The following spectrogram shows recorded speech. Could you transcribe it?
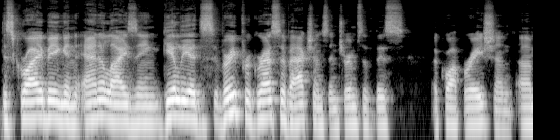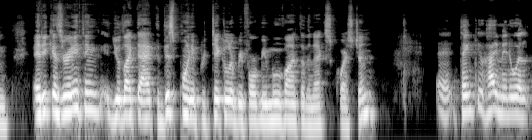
describing and analyzing Gilead's very progressive actions in terms of this uh, cooperation. Um, Erik, is there anything you'd like to add to this point in particular before we move on to the next question? Uh, thank you, Jaime. Well,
